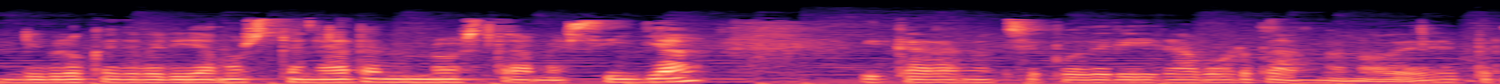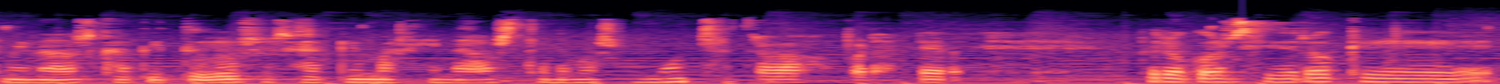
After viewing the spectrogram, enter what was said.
un libro que deberíamos tener en nuestra mesilla y cada noche poder ir abordando ¿no? de determinados capítulos, o sea que imaginaos, tenemos mucho trabajo por hacer, pero considero que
